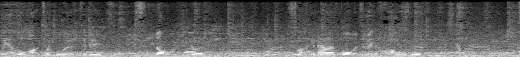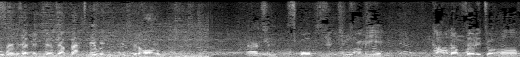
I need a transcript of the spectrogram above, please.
We have a lot of work to do. This is not looking good. Fucking hell, our forwards have been horrible. And same as our midfields, our backs, everything. It's been horrible. Harrison, score predictions from here. Carlton up 32 at half.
